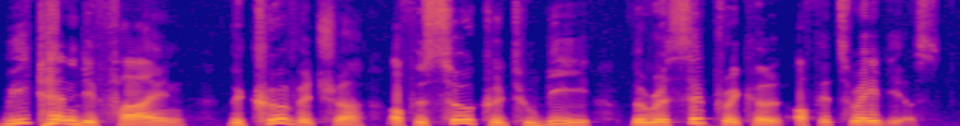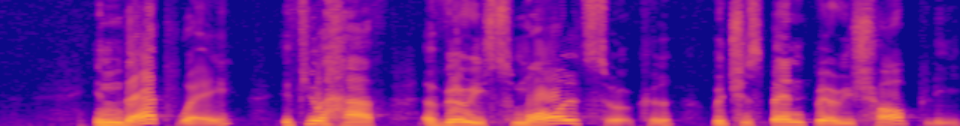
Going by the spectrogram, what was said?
we can define the curvature of a circle to be the reciprocal of its radius. In that way, if you have a very small circle, which is bent very sharply,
